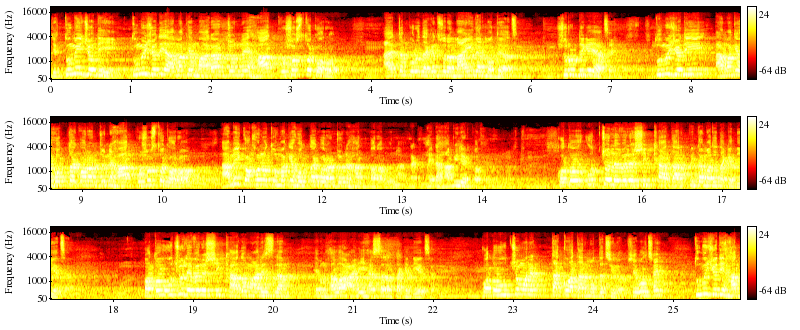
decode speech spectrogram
যে, তুমি যদি তুমি যদি আমাকে মারার জন্য হাত প্রশস্ত করো আরেকটা পরে দেখেন সেটা মাইদার মধ্যে আছে। শুরুর দিকেই আছে। তুমি যদি আমাকে হত্যা করার জন্য হাত প্রশস্ত করো, আমি কখনো তোমাকে হত্যা করার জন্য হাত বাড়াবো না। এটা- হাবিলের কথা। কত উচ্চ লেভেলের শিক্ষা তার পিতামাতা তাকে দিয়েছেন কত উঁচু লেভেলের শিক্ষা আদম আল ইসলাম এবং হাওয়া আলী হাসালাম তাকে দিয়েছেন কত উচ্চ মানের তাকুয়া তার মধ্যে ছিল। সে বলছে, তুমি যদি হাত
